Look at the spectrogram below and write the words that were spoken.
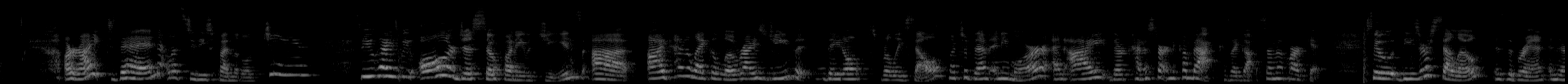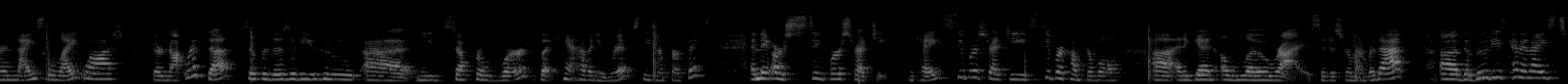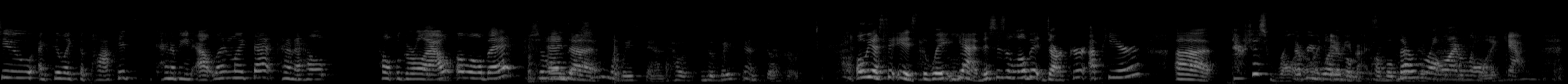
All right, then let's do these fun little jeans. So you guys, we all are just so funny with jeans. Uh, I kind of like a low-rise jean, but they don't really sell much of them anymore. And I, they're kind of starting to come back because I got some at Market. So these are Cello is the brand, and they're a nice light wash. They're not ripped up. So for those of you who uh, need stuff for work but can't have any rips, these are perfect. And they are super stretchy. Okay, super stretchy, super comfortable, uh, and again a low rise. So just remember that. Uh, the booty's kind of nice too. I feel like the pockets kind of being outlined like that kind of help help a girl out a little bit. Show And, them, the, uh, show them the waistband. How the waistband's darker. Oh yes, it is. The way yeah, this is a little bit darker up here. Uh, they're just rolling. Every really one of cute, you them is probably They're different, really really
